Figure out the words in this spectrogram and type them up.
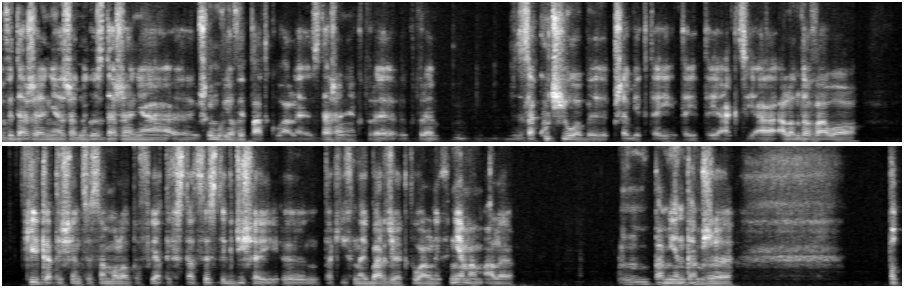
y, wydarzenia, żadnego zdarzenia, y, już nie mówię o wypadku, ale zdarzenia, które, które zakłóciłoby przebieg tej, tej, tej akcji, a, a lądowało kilka tysięcy samolotów. Ja tych statystyk dzisiaj, takich najbardziej aktualnych, nie mam, ale mm, pamiętam, że po,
